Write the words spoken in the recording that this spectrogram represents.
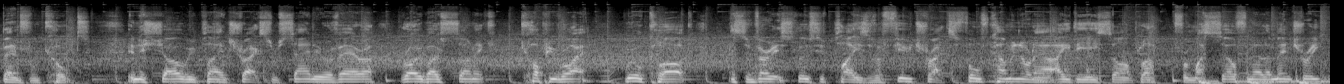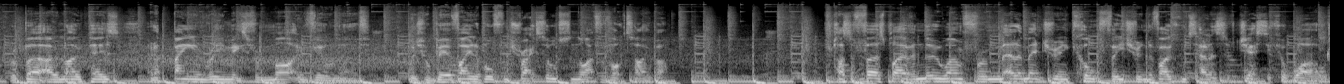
Ben from Cult. In this show, I'll be playing tracks from Sandy Rivera, Robosonic, Copyright, Will Clark, and some very exclusive plays of a few tracks forthcoming on our ADE sampler from myself and Elementary, Roberto Lopez, and a banging remix from Martin Villeneuve, which will be available from Traxsource 9th of October plus a first play of a new one from Elementary and Cult featuring the vocal talents of Jessica Wilde,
